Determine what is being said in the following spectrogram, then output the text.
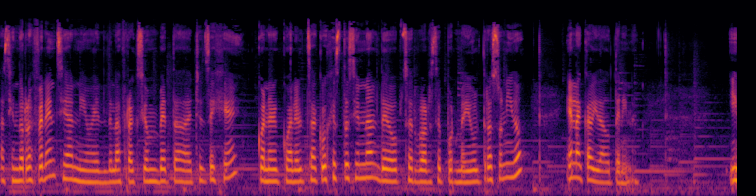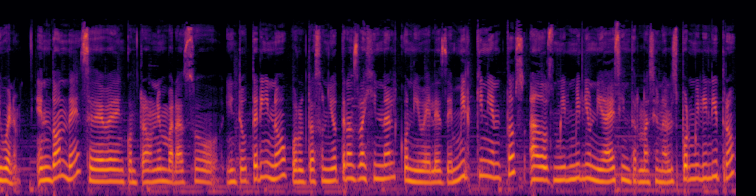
haciendo referencia al nivel de la fracción beta de HCG con el cual el saco gestacional debe observarse por medio ultrasonido en la cavidad uterina. Y bueno, en dónde se debe de encontrar un embarazo intrauterino por ultrasonido transvaginal con niveles de 1500 a 2000 miliunidades internacionales por mililitro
